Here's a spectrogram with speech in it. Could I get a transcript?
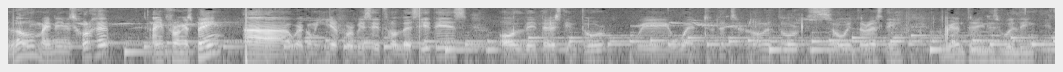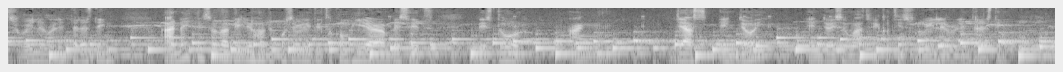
Hello, my name is Jorge. I'm from Spain. Uh, we're coming here for visit all the cities, all the interesting tour. We went to the Chernobyl tour, so interesting. We're entering this building, it's really, really interesting. And I think so that if you have the possibility to come here and visit this tour and just enjoy, enjoy so much because it's really, really interesting.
